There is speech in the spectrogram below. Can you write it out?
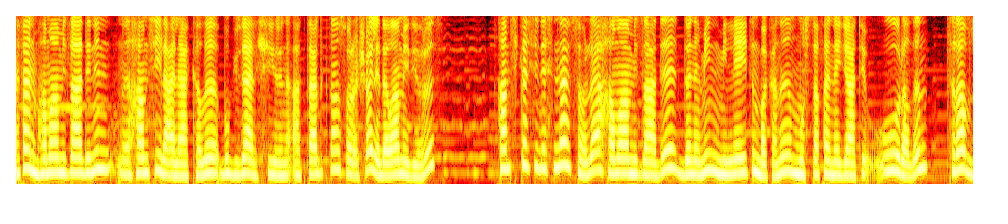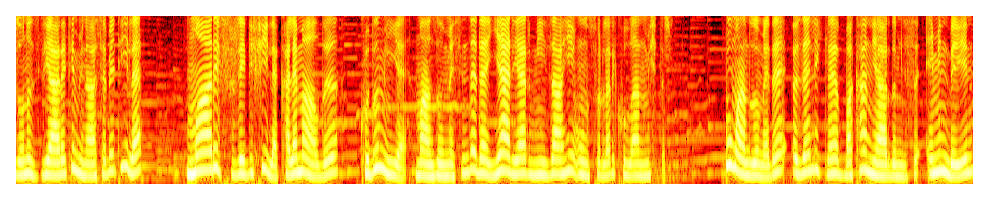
Efendim Hamamizade'nin e, Hamsi ile alakalı bu güzel şiirini aktardıktan sonra şöyle devam ediyoruz. Hamsi kasidesinden sonra Hamamizade dönemin Milli Eğitim Bakanı Mustafa Necati Uğral'ın Trabzon'u ziyareti münasebetiyle Marif redifiyle kaleme aldığı Kudumiye manzumesinde de yer yer mizahi unsurları kullanmıştır. Bu manzumede özellikle bakan yardımcısı Emin Bey'in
